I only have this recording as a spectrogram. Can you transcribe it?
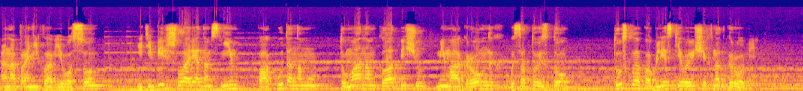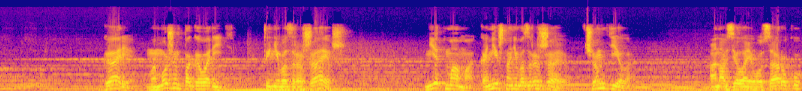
Она проникла в его сон и теперь шла рядом с ним по окутанному туманом кладбищу мимо огромных, высотой с дом, тускло поблескивающих надгробий. «Гарри, мы можем поговорить? Ты не возражаешь?» «Нет, мама, конечно не возражаю. В чем дело?» Она взяла его за руку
